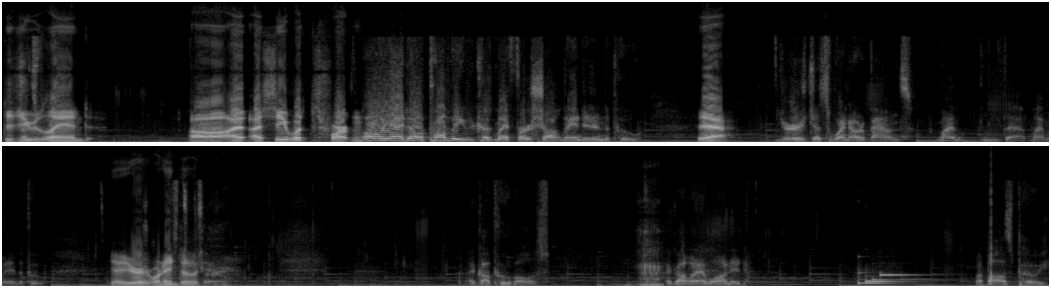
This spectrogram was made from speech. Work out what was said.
Did you That's fine. land? Uh, I I see what's farting. Oh yeah, no, probably because my first shot landed in the poo. Yeah, Yours just went out of bounds. Mine, uh, mine went in the poo. yeah, yours went into the. I got poo balls. I got what I wanted. My balls pooey.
